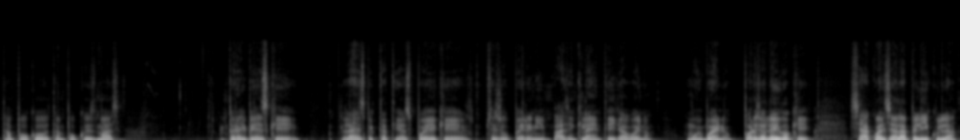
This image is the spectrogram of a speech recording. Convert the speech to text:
Tampoco, tampoco es más. Pero hay veces que las expectativas puede que se superen y hacen que la gente diga, bueno, muy bueno. Por eso le digo que sea cual sea la película,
